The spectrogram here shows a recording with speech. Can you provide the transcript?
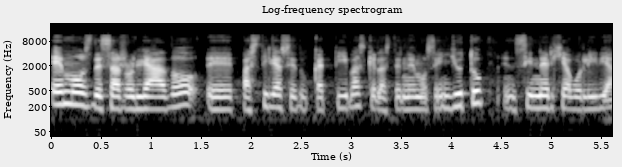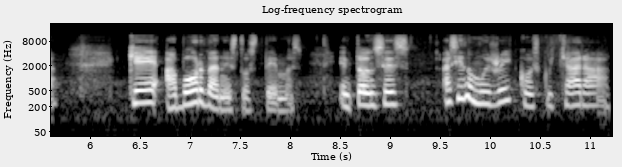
Hemos desarrollado eh, pastillas educativas que las tenemos en YouTube, en Sinergia Bolivia, que abordan estos temas. Entonces, ha sido muy rico escuchar a,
